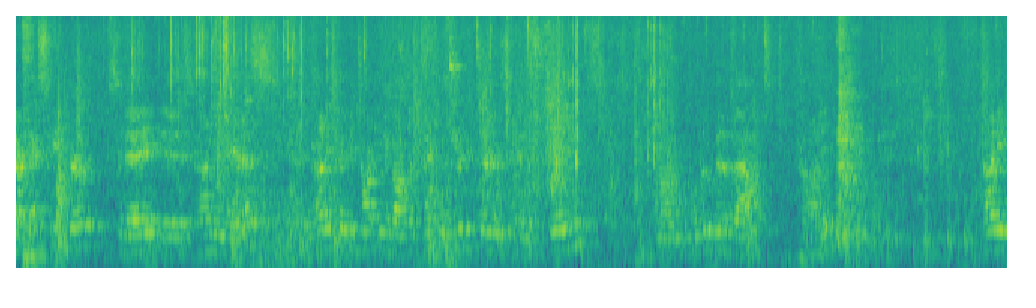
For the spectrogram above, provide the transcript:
our next speaker today is Connie Manes. And Connie's going to be talking about protecting tributaries and streams. Um, a little bit about Connie. Connie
